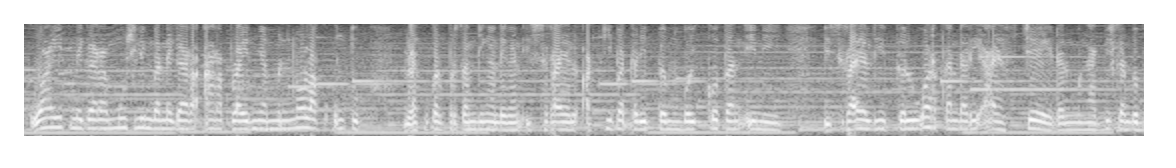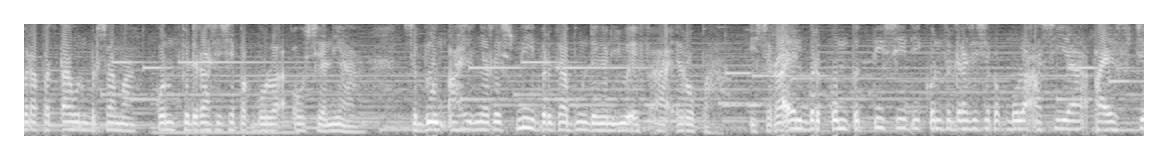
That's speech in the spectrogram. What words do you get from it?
Kuwait, negara muslim dan negara Arab lainnya menolak untuk melakukan pertandingan dengan Israel akibat dari pemboikotan ini. Israel dikeluarkan dari AFC dan menghabiskan beberapa tahun bersama Konfederasi Sepak Bola Oceania sebelum akhirnya resmi bergabung dengan UEFA Eropa. Israel berkompetisi di Konfederasi Sepak Bola Asia AFC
